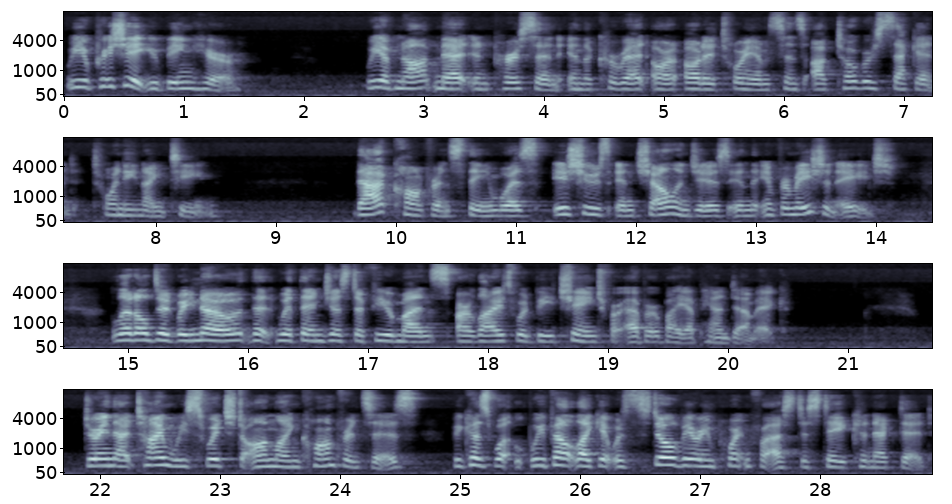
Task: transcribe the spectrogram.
We appreciate you being here. We have not met in person in the Koret Auditorium since October 2nd, 2019. That conference theme was Issues and Challenges in the Information Age. Little did we know that within just a few months, our lives would be changed forever by a pandemic. During that time, we switched to online conferences because what, we felt like it was still very important for us to stay connected.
